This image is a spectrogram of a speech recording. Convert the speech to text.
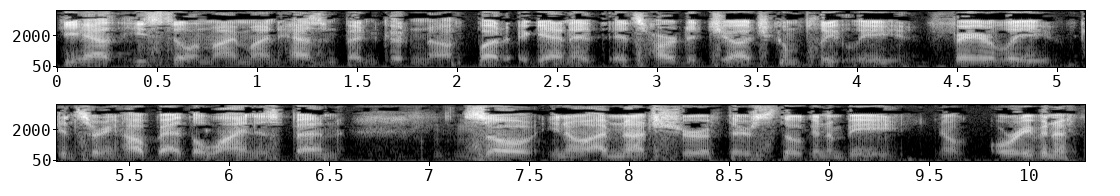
he has he still in my mind hasn't been good enough. But again, it, it's hard to judge completely fairly considering how bad the line has been. Mm-hmm. So you know, I'm not sure if there's still going to be you know, or even if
